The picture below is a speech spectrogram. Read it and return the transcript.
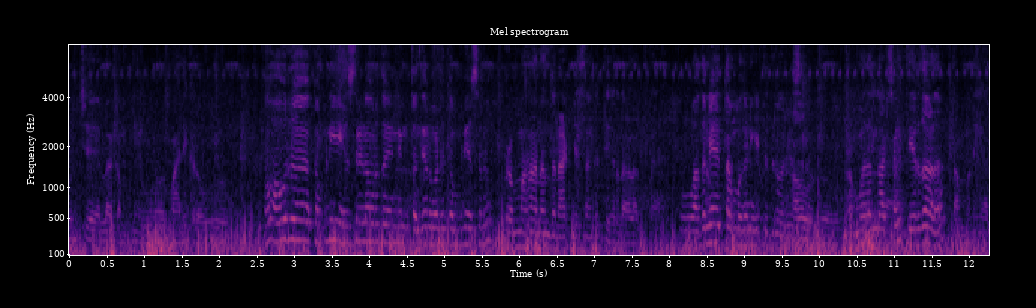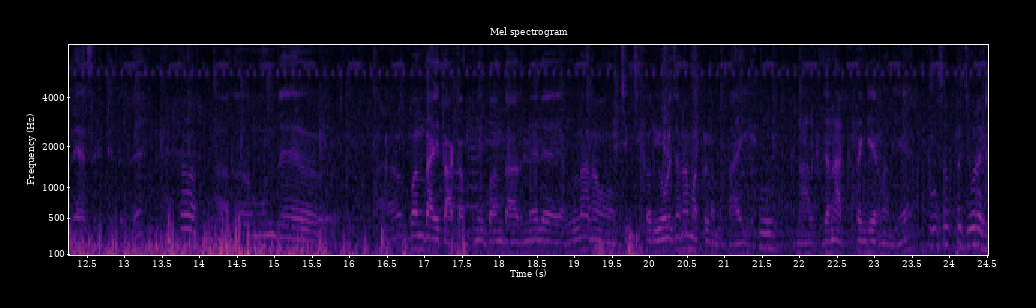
ಮುಂಚೆ ಎಲ್ಲ ಕಂಪ್ನಿ ಮಾಲೀಕರು ಅವರು ಅವ್ರ ಕಂಪ್ನಿ ಹೆಸರಿನವ್ರದ್ದು ನಿಮ್ಮ ತಂದೆಯವ್ರು ಮಾಡಿದ ಕಂಪ್ನಿ ಹೆಸರು? ಬ್ರಹ್ಮಾನಂದ ನಾಟ್ಯ ಸಂಘ ತೀರ್ದಾಳ ಅಂತ. ಅದನ್ನೇ ತಮ್ಮ ಮಗನಿಗೆ ಇಟ್ಟಿದ್ರು ಅವರು ಹೌದು. ಬ್ರಹ್ಮಾನಂದ ನಾಟ್ಯ ಸಂಘ ತೀರ್ದಾಳ? ತಮ್ಮನಿಗೆ ಅದೇ ಹೆಸರು ಇಟ್ಟಿದ್ದಾರೆ ಅದು ಮುಂದೆ ಬಂದಾಯ್ತು ಆ ಕಂಪ್ನಿ ಬಂದಾದ್ಮೇಲೆ ಎಲ್ಲ ನಾವು ಚಿಕ್ಕ ಚಿಕ್ಕವ್ರು ಏಳು ಜನ ಮಕ್ಕಳು ನಮ್ಮ ತಾಯಿಗೆ. ನಾಲ್ಕು ಜನ ಅಕ್ಕ ತಂಗಿಯರು ನನಗೆ. ಸ್ವಲ್ಪ ಜೋರಾಗಿ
